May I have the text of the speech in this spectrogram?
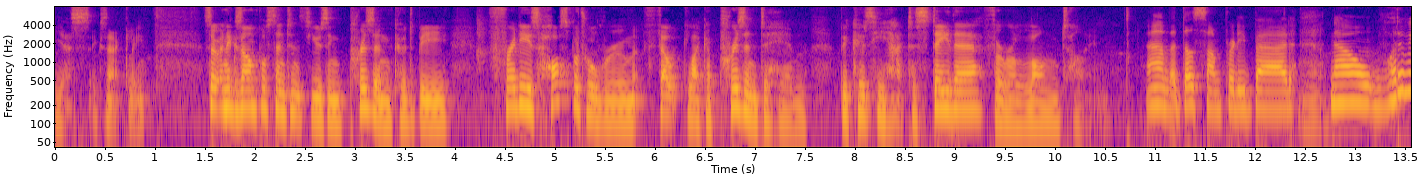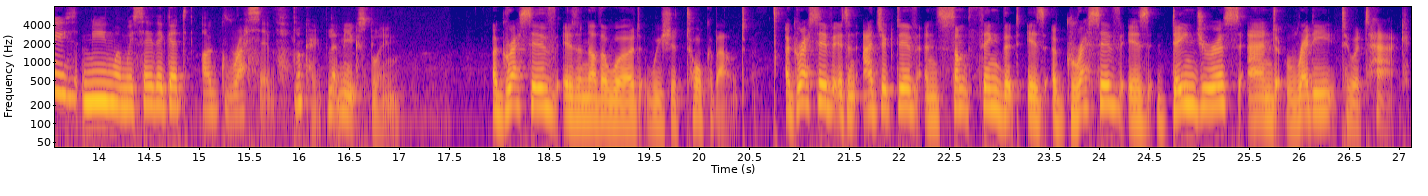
Yes, exactly. So, an example sentence using prison could be Freddie's hospital room felt like a prison to him because he had to stay there for a long time. And that does sound pretty bad. Now, what do we mean when we say they get aggressive? Okay, let me explain. Aggressive is another word we should talk about. Aggressive is an adjective, and something that is aggressive is dangerous and ready to attack.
